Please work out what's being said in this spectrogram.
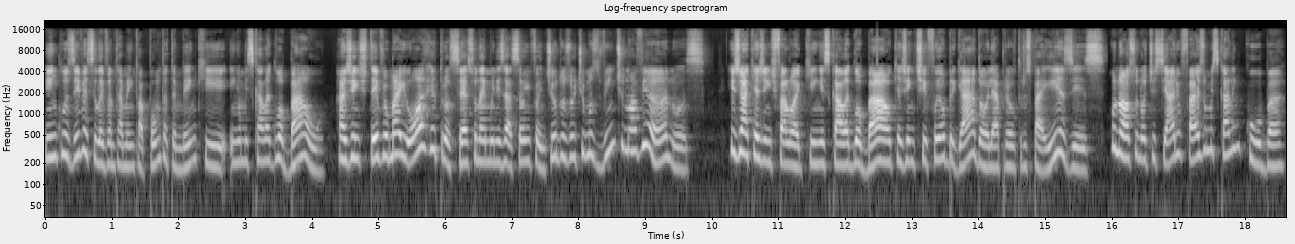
Inclusive, esse levantamento aponta também que, em uma escala global, a gente teve o maior retrocesso na imunização infantil dos últimos 29 anos. E já que a gente falou aqui em escala global que a gente foi obrigado a olhar para outros países, o nosso noticiário faz uma escala em Cuba.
